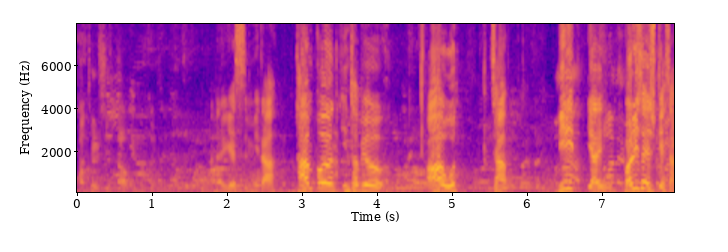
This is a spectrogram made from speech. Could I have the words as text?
다 될 수 있다고. 알겠습니다. 다음 분 인터뷰 아옷자 미리 야 멀리서 해줄게 자.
